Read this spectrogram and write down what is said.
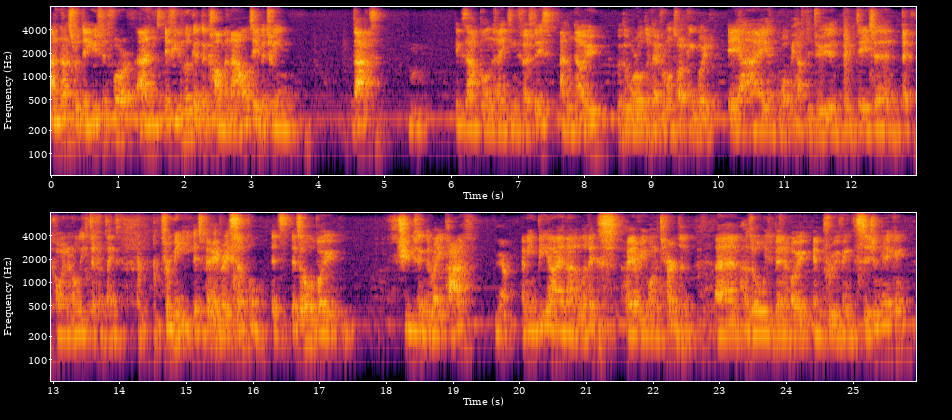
And that's what they use it for. And if you look at the commonality between that example in the 1950s and now with the world of everyone talking about AI and what we have to do and big data and Bitcoin and all these different things. For me, it's very, very simple. It's, it's all about choosing the right path. Yeah. I mean, BI and analytics, however you want to term them, um, has always been about improving decision making.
